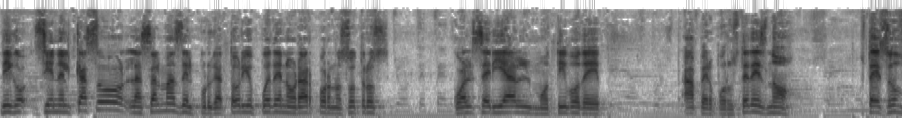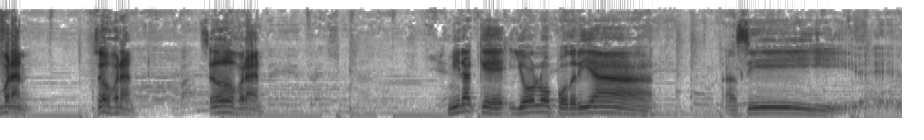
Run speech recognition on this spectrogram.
Digo, si en el caso las almas del purgatorio pueden orar por nosotros, ¿cuál sería el motivo de... Ah, pero por ustedes no. Ustedes sufran, sufran, sufran. Mira que yo lo podría así eh,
